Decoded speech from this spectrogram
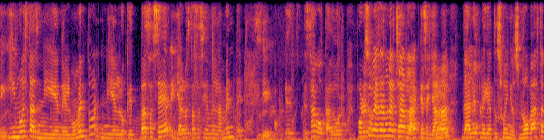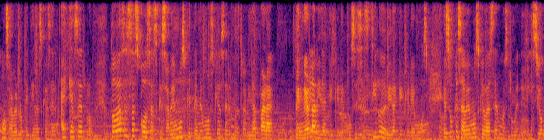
y no estás ni en el momento, ni en lo que vas a hacer, y ya lo estás haciendo en la mente, Sí. y es, es agotador. Por eso voy a dar una charla que se llama Dale play a tus sueños. No basta con saber lo que tienes que hacer, hay que hacerlo. Todas esas cosas que sabemos que tenemos que hacer en nuestra vida para tener la vida que queremos, ese estilo de vida que queremos, eso que sabemos que va a ser nuestro beneficio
